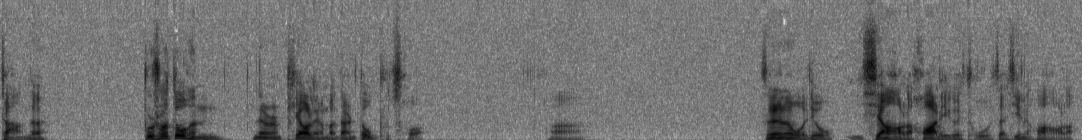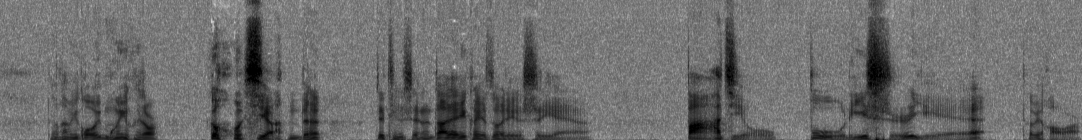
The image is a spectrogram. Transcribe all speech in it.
长得不是说都很那种漂亮吧，但是都不错，啊。所以呢，我就想好了，画了一个图，在心里画好了，等他们一给我猛一回头，给我想的，这挺神的。大家也可以做这个实验啊。八九不离十也，特别好玩。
